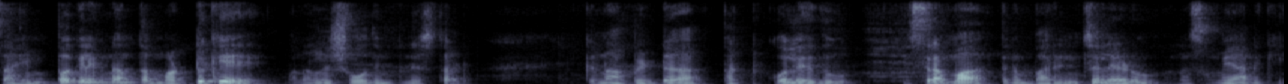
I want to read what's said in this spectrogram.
సహింపగలిగినంత మట్టుకే మనల్ని శోధింపునిస్తాడు ఇక నా బిడ్డ తట్టుకోలేదు ఈ శ్రమ ఇతను భరించలేడు అన్న సమయానికి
